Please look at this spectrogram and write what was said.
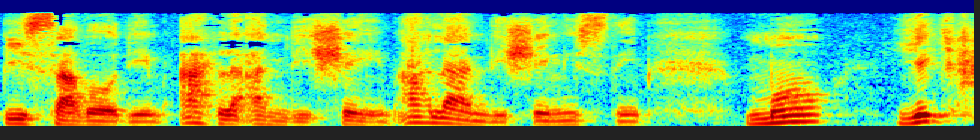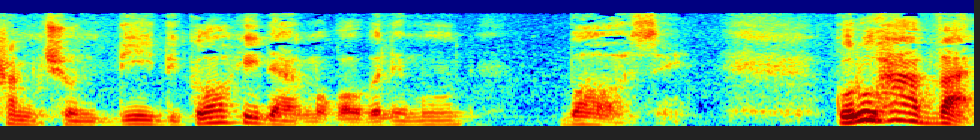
بی سوادیم اهل اندیشه ایم اهل اندیشه نیستیم. ما یک همچون دیدگاهی در مقابلمون بازه. گروه اول.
